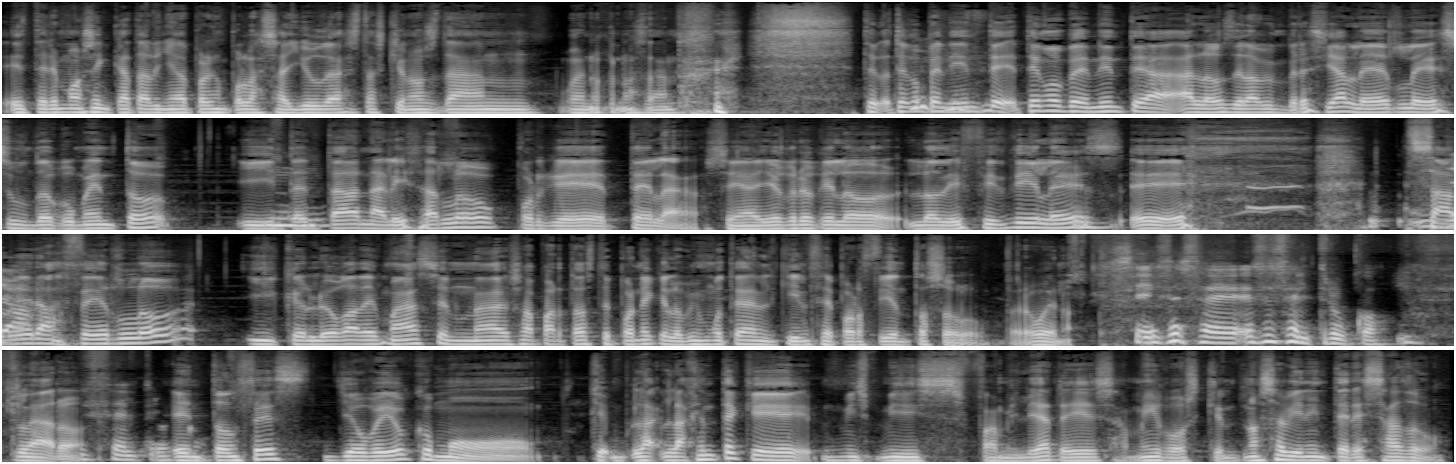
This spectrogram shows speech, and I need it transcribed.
Eh, tenemos en Cataluña, por ejemplo, las ayudas estas que nos dan, bueno, que nos dan. tengo, pendiente, tengo pendiente a, los de la membresía leerles un documento e intentar analizarlo porque tela. O sea, yo creo que lo, difícil es eh, saber hacerlo y que luego además en una de esos apartados te pone que lo mismo te dan el 15% solo. Pero bueno. Sí, ese es, el truco. Claro. Entonces yo veo como que la, gente que, mis, mis, familiares, amigos, que no se habían interesado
